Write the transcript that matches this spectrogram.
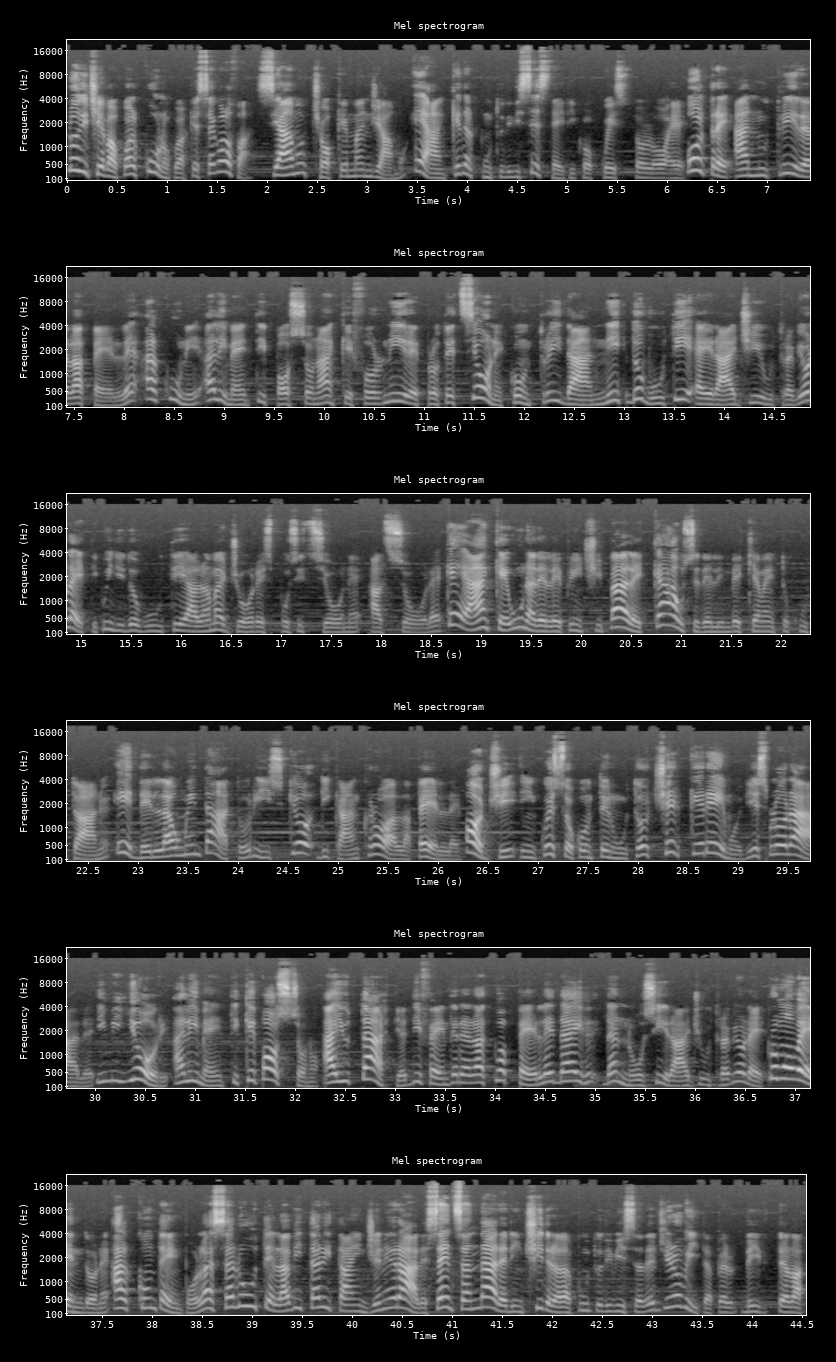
Lo diceva qualcuno qualche secolo fa, siamo ciò che mangiamo e anche dal punto di vista estetico questo lo è. Oltre a nutrire la pelle, alcuni alimenti possono anche fornire protezione contro i danni dovuti ai raggi ultravioletti, quindi dovuti alla maggiore esposizione al sole, che è anche una delle principali cause dell'invecchiamento cutaneo e dell'aumentato rischio di cancro alla pelle. Oggi in questo contenuto cercheremo di esplorare i migliori alimenti che possono aiutarti a difendere la tua pelle dai dannosi raggi ultravioletti, promuovendone al contempo la salute e la vitalità in generale, senza andare ad incidere dal punto di vista del girovita vita per dirtela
